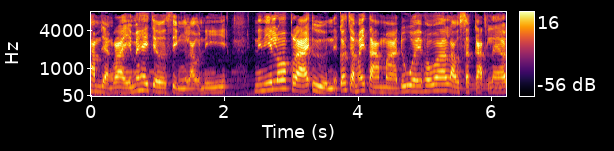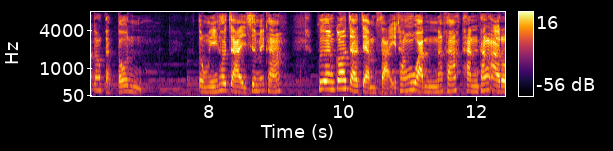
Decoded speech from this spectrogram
ทำอย่างไรไม่ให้เจอสิ่งเหล่านี้ ทีนี้โรคร้ายอื่นเนี่ยก็จะไม่ตามมาด้วย เพราะว่าเราสกัดแล้วตั้งแต่ต้น ตรงนี้เข้าใจใช่ไหมคะ เพื่อนก็จะแจ่มใสทั้งวันนะคะ ทันทั้งอาร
